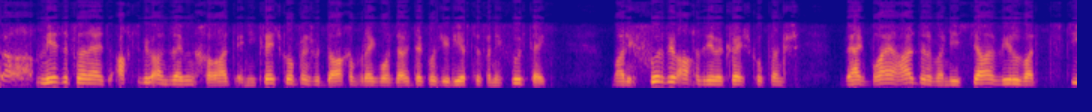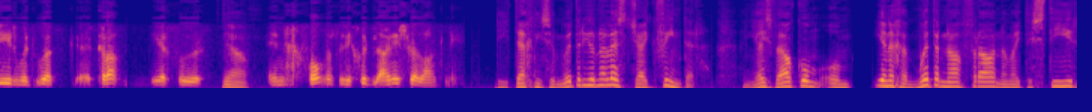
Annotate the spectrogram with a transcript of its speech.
uh, meeste van hulle agterwiel aandrywing gehad en die kruiskopplings wat daar gebruik word, nou dit was die leefte van die voertuig. Maar die voorwiel aangedrewe kruiskopplings werk baie harder want die selwiel wat stuur moet ook uh, krag deurvoer. Ja. En gevolglik is dit goed lank nie so lank nie. Die tegniese motorjoernalis Jake Venter. En jy's welkom om enige motornavrae na my te stuur.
